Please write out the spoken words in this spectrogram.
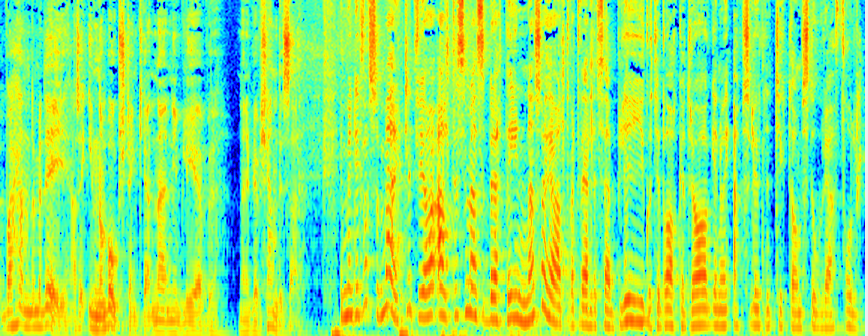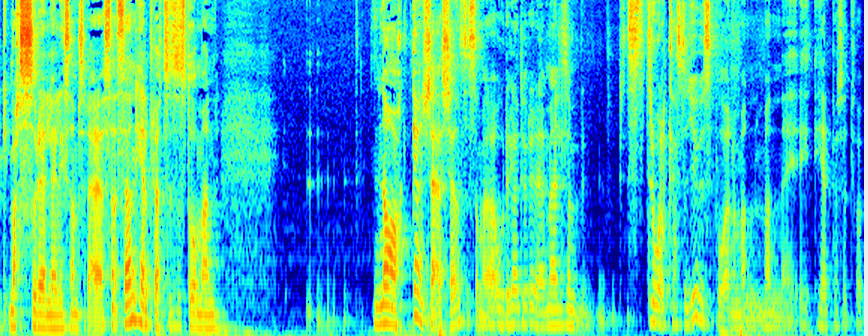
vad hände med dig? Alltså inombords tänker jag, när ni blev, när ni blev kändisar. Ja, men det var så märkligt, för jag har alltid, som jag berättade innan, så har jag alltid varit väldigt så här blyg och tillbakadragen och absolut inte tyckt om stora folkmassor eller liksom sådär. Sen, sen helt plötsligt så står man naken så här, känns det som. Jag ordagrant gjorde det. Men liksom strålkastarljus på en och man, man helt plötsligt får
